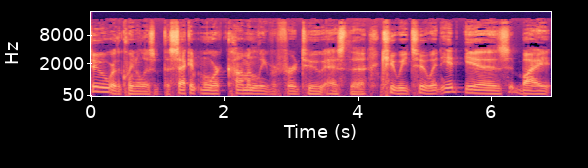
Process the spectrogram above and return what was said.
II or the Queen Elizabeth II, more commonly referred to as the QE2, and it is by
